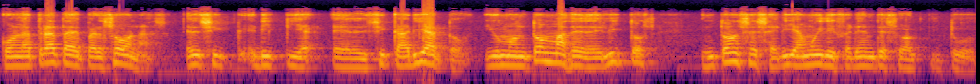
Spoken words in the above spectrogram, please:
con la trata de personas, el, sicariato y un montón más de delitos, entonces sería muy diferente su actitud.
